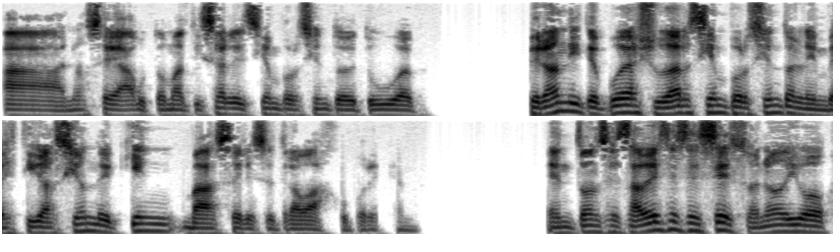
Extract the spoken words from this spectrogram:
a, no sé, a automatizar el 100% de tu web pero Andy te puede ayudar 100% en la investigación de quién va a hacer ese trabajo, por ejemplo. Entonces, a veces es eso, ¿no? Digo,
